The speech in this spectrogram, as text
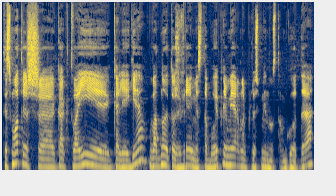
Ты смотришь, э, как твои коллеги в одно и то же время с тобой примерно, плюс-минус там год, да,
